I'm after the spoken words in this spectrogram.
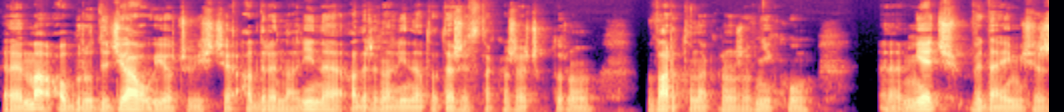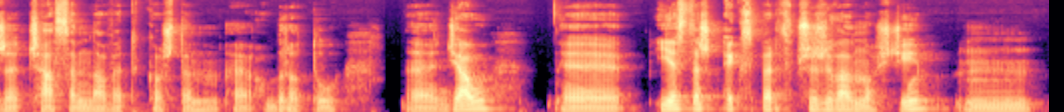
E, Ma obrót dział i oczywiście adrenalinę. Adrenalina to też jest taka rzecz, którą warto na krążowniku e, mieć. Wydaje mi się, że czasem nawet kosztem e, obrotu dział. Jest też ekspert w przeżywalności. Mm,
